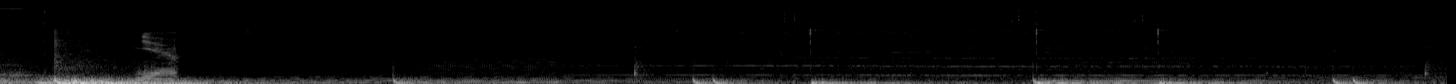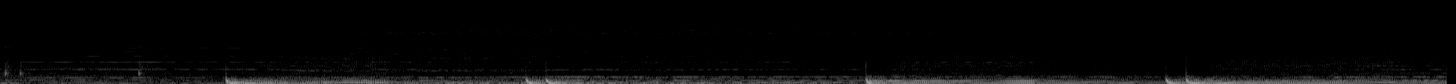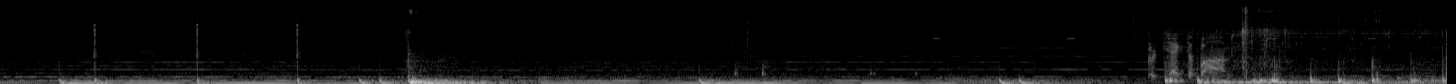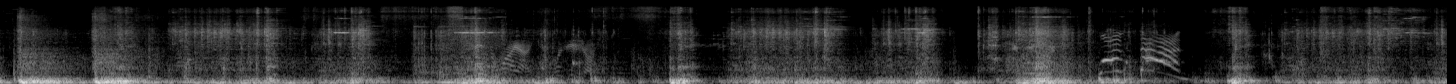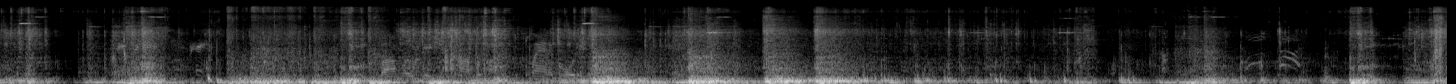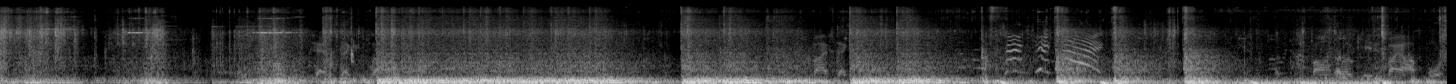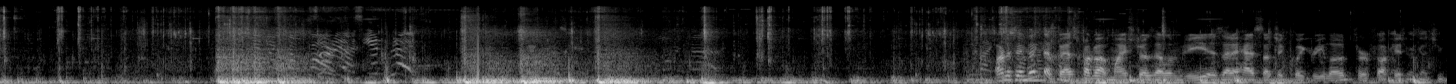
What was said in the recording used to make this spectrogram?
Honestly, I think the best part about Maestro's LMG is that it has such a quick reload for fucking I got you.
